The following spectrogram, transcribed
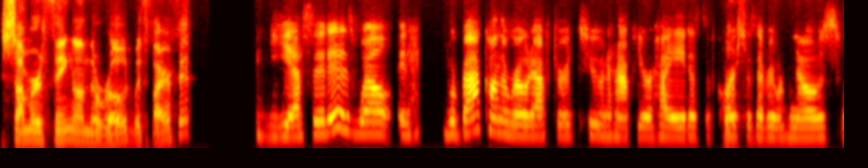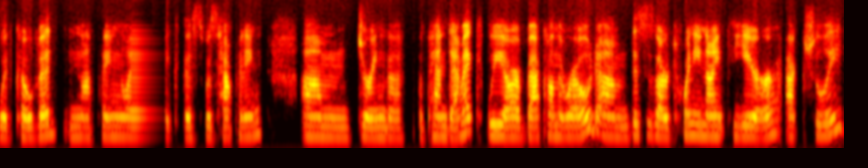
summer thing on the road with FireFit? Yes, it is. Well, it we're back on the road after a two and a half year hiatus, of course, as everyone knows with COVID. Nothing like this was happening um, during the, the pandemic. We are back on the road. Um, this is our 29th year, actually.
